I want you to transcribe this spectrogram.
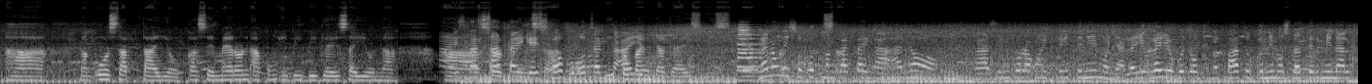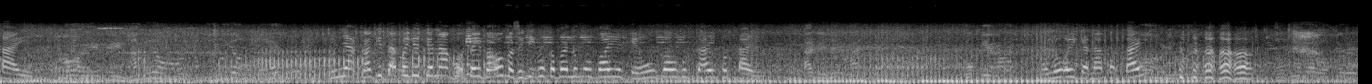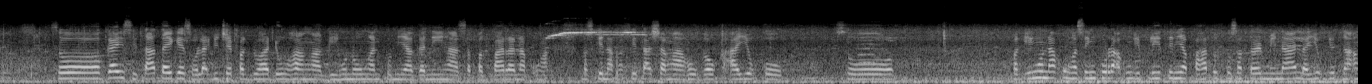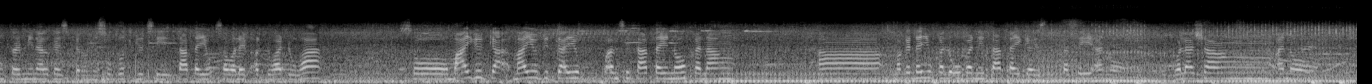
ah, mag-usap tayo kasi meron akong ibibigay sa iyo na Guys, ah, nagkatay guys, oh, buotan dito kaayo. banda guys is meron Nganong mang usap. katay nga ano, nga singkur akong iplitin nimo nya. Layo-layo gud og magpahatod ko nimo sa terminal tay. Unya, kakita pa gyud kanako tay ba o basta di ko kabalo mo bayad kay hugaw gud kay ko tay. Naluoy kanako tay. So guys, si tatay guys, wala gyud siya pagduha-duha nga gihunungan ko niya ganiha sa pagpara na nga maski nakakita siya nga hugaw kaayo ko. So pag ingon ako nga singkura akong iplitin niya pahatod ko sa terminal, layo gyud na ang terminal guys pero nisugot gyud si tatay sa walay pagduha-duha. So maayo gyud ka, maayo gyud kayo pan si tatay no kanang ah, maganda yung kalooban ni tatay guys kasi ano wala siyang ano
